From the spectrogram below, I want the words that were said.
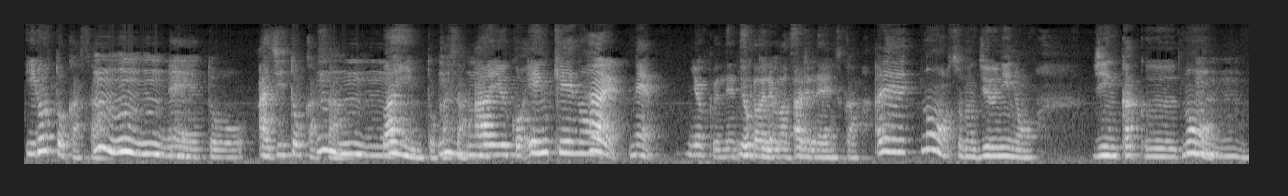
色とかさ、うんうんうんうん。えー、と味とかさ、うんうんうん。ワインとかさ、うんうんああいうこう円形の、はい。ね。よくね使われますね。すか。あれのその12の人格の、うんうん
